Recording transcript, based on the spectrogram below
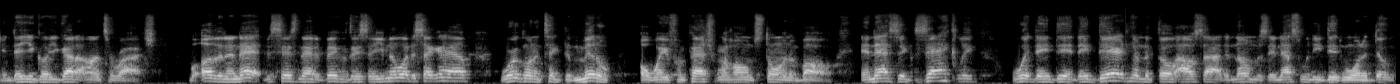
and there you go, you got an entourage. But other than that, the Cincinnati Bengals, they say, you know what, the second half, we're going to take the middle away from Patrick Mahomes throwing the ball. And that's exactly what they did. They dared him to throw outside the numbers, and that's what he didn't want to do.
